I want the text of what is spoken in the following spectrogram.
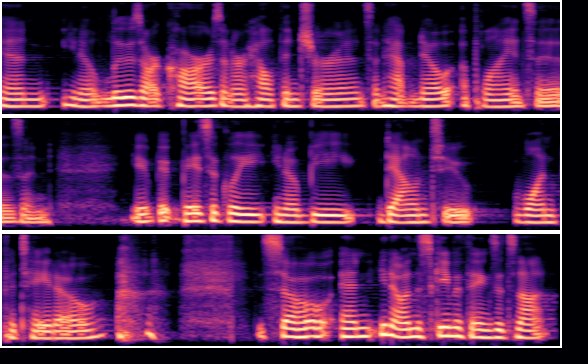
and, you know, lose our cars and our health insurance and have no appliances and you basically, you know, be down to one potato. so, and, you know, in the scheme of things, it's not,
